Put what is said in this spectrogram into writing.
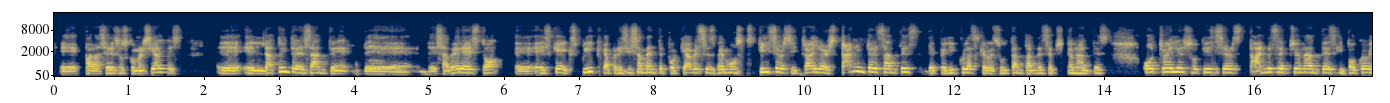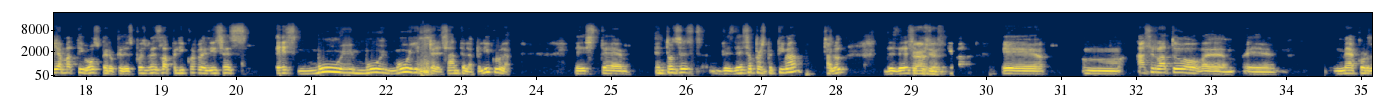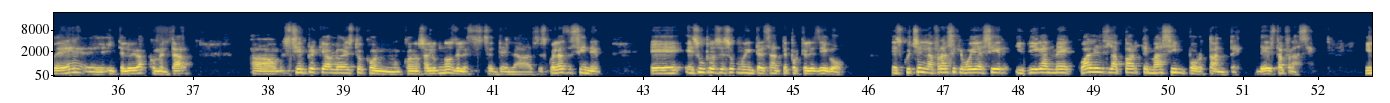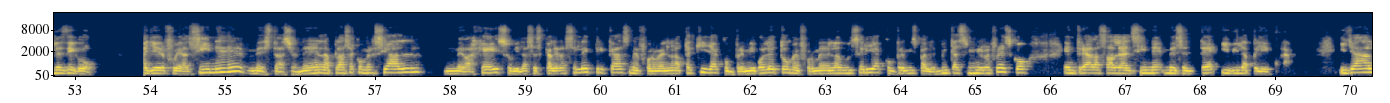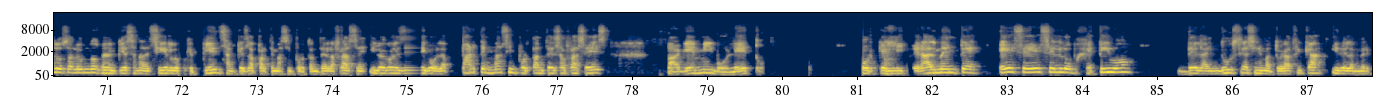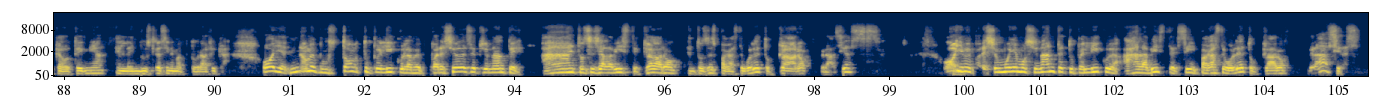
eh, para hacer esos comerciales. Eh, el dato interesante de, de saber esto eh, es que explica precisamente por qué a veces vemos teasers y trailers tan interesantes de películas que resultan tan decepcionantes o trailers o teasers tan decepcionantes y poco llamativos, pero que después ves la película y dices, es muy, muy, muy interesante la película. Este, entonces, desde esa perspectiva, salud, desde esa perspectiva, eh, mm, hace rato... Eh, me acordé eh, y te lo iba a comentar. Um, siempre que hablo esto con, con los alumnos de, de, las escuelas de cine, eh, es un proceso muy interesante porque les digo, escuchen la frase que voy a decir y díganme cuál es la parte más importante de esta frase. Y les digo, ayer fui al cine, me estacioné en la plaza comercial, me bajé, subí las escaleras eléctricas, me formé en la taquilla, compré mi boleto, me formé en la dulcería, compré mis palomitas y mi refresco, entré a la sala del cine, me senté y vi la película. Y ya los alumnos me empiezan a decir lo que piensan que es la parte más importante de la frase y luego les digo, la parte más importante de esa frase es, pagué mi boleto, porque literalmente ese es el objetivo de la industria cinematográfica y de la mercadotecnia en la industria cinematográfica. Oye, no me gustó tu película, me pareció decepcionante. Ah, entonces ya la viste, claro, entonces pagaste boleto, claro, gracias. Oye, me pareció muy emocionante tu película. Ah, la viste, sí, pagaste boleto, claro, gracias.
